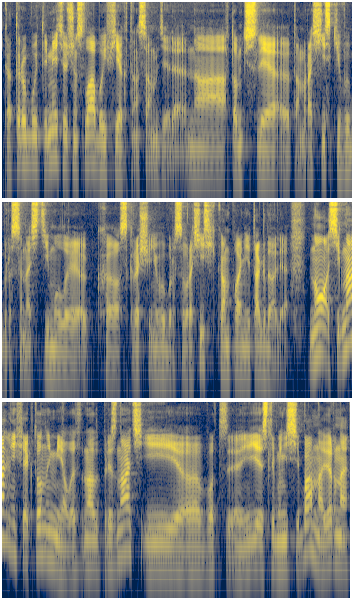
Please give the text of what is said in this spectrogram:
которая будет иметь очень слабый эффект, на самом деле, на, в том числе, э, там, российские выбросы, на стимулы к сокращению выбросов российских компаний и так далее. Но сигнальный эффект он имел, это надо признать, и э, вот если бы не Сибам, наверное,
